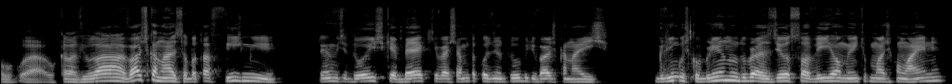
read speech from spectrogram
O, a, o que ela viu lá. Vários canais, eu botar FISM 2022, Quebec, vai achar muita coisa no YouTube de vários canais gringos cobrindo. Do Brasil eu só vi realmente o Mágica Online.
